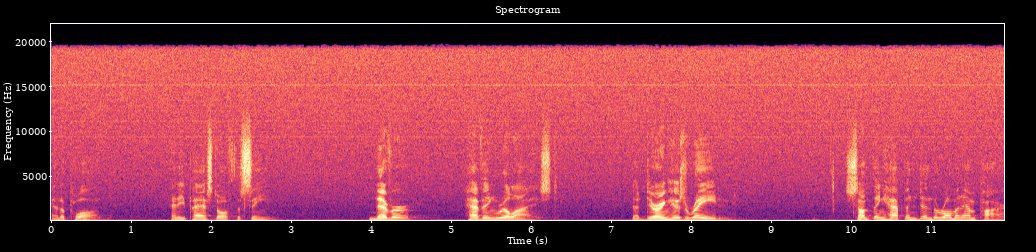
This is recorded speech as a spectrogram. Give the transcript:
and applaud. And he passed off the scene. Never having realized that during his reign, something happened in the Roman Empire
